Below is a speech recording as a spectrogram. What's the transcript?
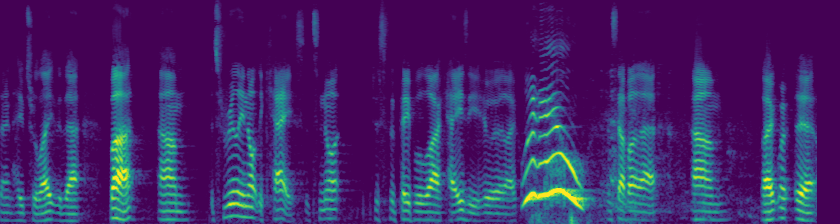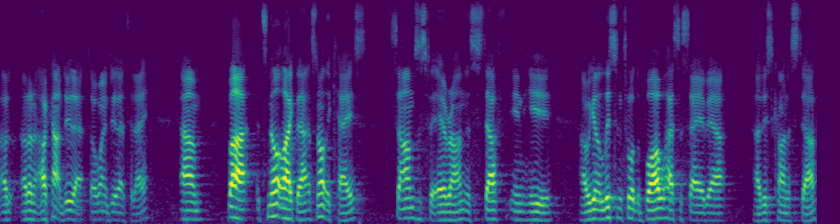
don't heaps relate with that, but um, it's really not the case. It's not just for people like Hazy who are like, woohoo, and stuff like that. Um, like, yeah, I, I, don't know. I can't do that, so I won't do that today. Um, but it's not like that. It's not the case. Psalms is for everyone. There's stuff in here. Uh, we're going to listen to what the Bible has to say about uh, this kind of stuff,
